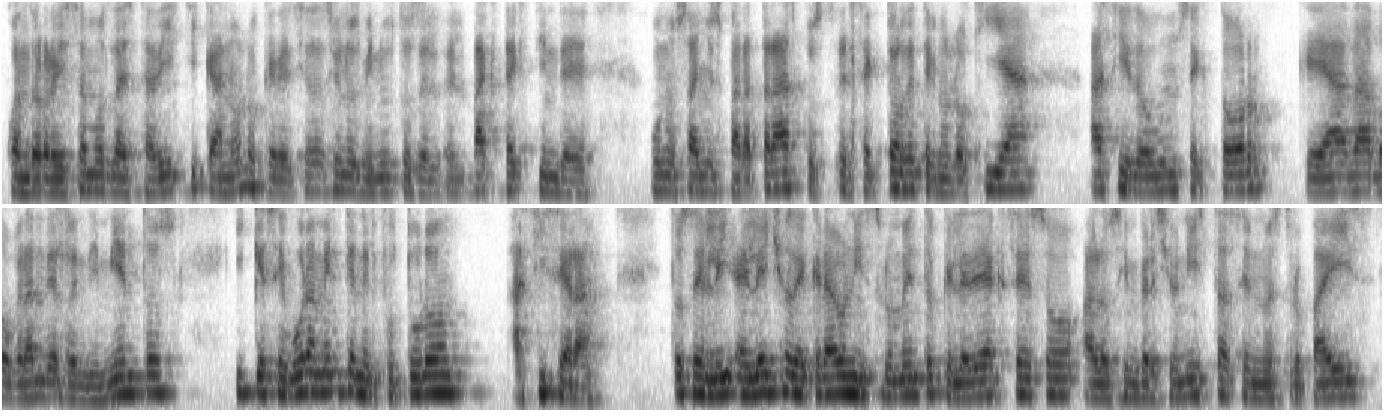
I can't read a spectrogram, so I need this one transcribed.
cuando revisamos la estadística, ¿no? Lo que decías hace unos minutos del backtexting de unos años para atrás, pues el sector de tecnología ha sido un sector que ha dado grandes rendimientos y que seguramente en el futuro así será. Entonces, el, hecho de crear un instrumento que le dé acceso a los inversionistas en nuestro país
